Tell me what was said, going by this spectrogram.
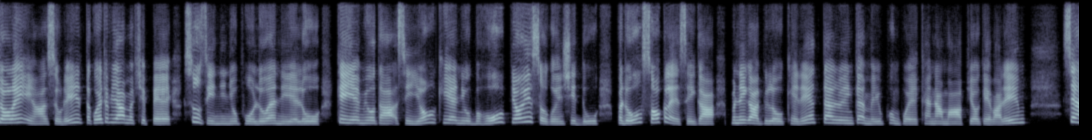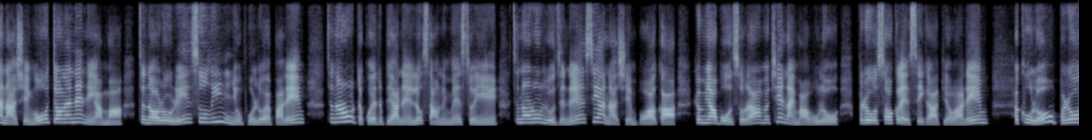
တော်လိုင်းအင်အားစုတွေတကွဲတပြားမဖြစ်ပဲစုစည်းညီညွတ်ဖို့လိုအပ်နေရလို့ကရင်မျိုးသားအစီရော KNU ဘဟုပြောရေးဆိုခွင့်ရှိသူဘဒိုးစောကလဲစေးကမနေ့ကပြုလုပ်ခဲ့တဲ့တန်ရင်ကတ်မင်းဖွင့်ပွဲခမ်းနားမှာပြောခဲ့ပါတယ်။ ဆရာနာရှင်ကိုတော်လန်းတဲ့နေရာမှာကျွန်တော်တို့တွေစူးစီးညညွတ်ဖို့လိုအပ်ပါတယ်ကျွန်တော်တို့တကွဲတပြားနဲ့လှုပ်ဆောင်နေမယ်ဆိုရင်ကျွန်တော်တို့လိုချင်တဲ့ဆရာနာရှင်ဘွားကလွမြောက်ဖို့ဆိုတာမဖြစ်နိုင်ပါဘူးလို့ဘရိုစောကလေစေကပြောပါတယ် အခုလိုဘရို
